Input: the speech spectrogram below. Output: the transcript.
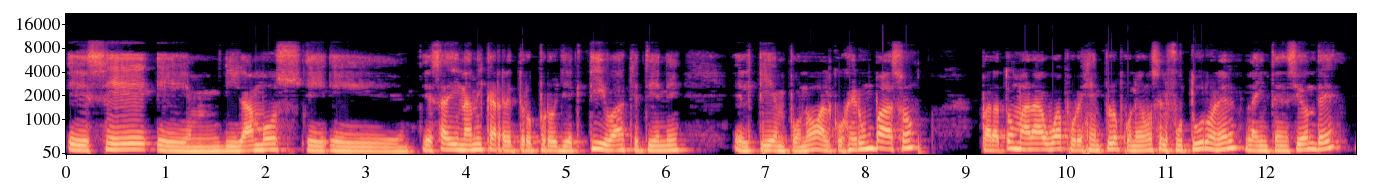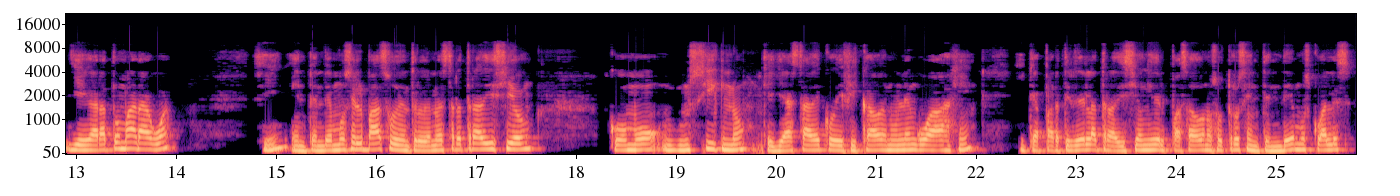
ese, em, digamos, eh, eh, esa dinámica retroproyectiva que tiene el tiempo, ¿no? Al coger un vaso para tomar agua, por ejemplo, ponemos el futuro en él, la intención de llegar a tomar agua, ¿sí? Entendemos el vaso dentro de nuestra tradición como un signo que ya está decodificado en un lenguaje y que a partir de la tradición y del pasado nosotros entendemos cuál es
